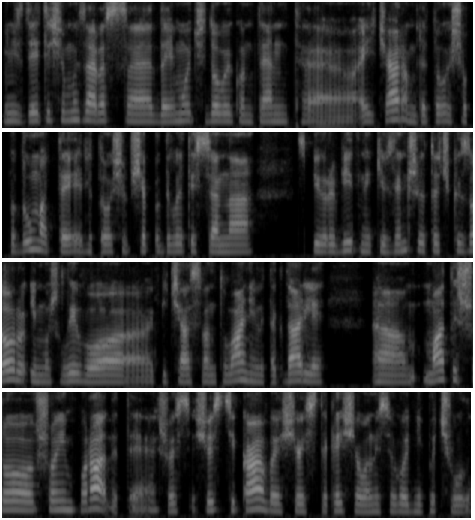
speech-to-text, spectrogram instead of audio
Мені здається, що ми зараз е, даємо чудовий контент е, HR для того, щоб подумати, для того, щоб ще подивитися на співробітників з іншої точки зору, і, можливо, е, під час вантуванів і так далі мати що, що їм порадити, щось, щось цікаве, щось таке, що вони сьогодні почули.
